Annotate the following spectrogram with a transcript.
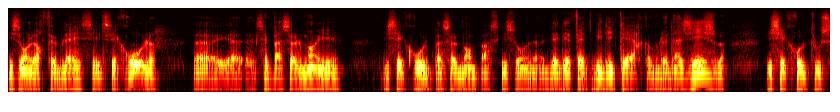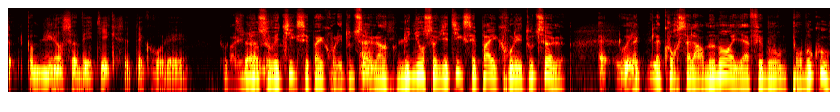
ils ont leur faiblesse, ils s'écroulent. Euh, c'est pas seulement ils s'écroulent pas seulement parce qu'ils sont des défaites militaires comme le nazisme, ils s'écroulent tous seuls, comme l'Union soviétique s'est écroulée. Bah, L'Union soviétique s'est pas écroulée toute seule. Hein. Hein. L'Union soviétique s'est pas écroulée toute seule. Euh, oui. la, course à l'armement y a fait pour beaucoup.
